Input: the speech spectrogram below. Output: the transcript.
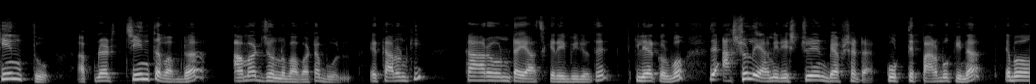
কিন্তু আপনার চিন্তা ভাবনা আমার জন্য বাবাটা ভুল। এর কারণ কি? কারণটাই আজকের এই ভিডিওতে ক্লিয়ার করব যে আসলে আমি রেস্টুরেন্ট ব্যবসাটা করতে পারব কি না এবং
